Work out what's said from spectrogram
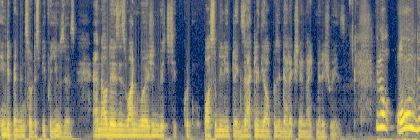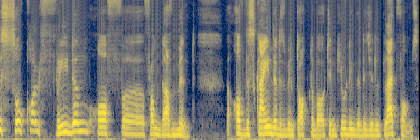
independence, so to speak, for users. And now there's this one version which could possibly lead to exactly the opposite direction in nightmarish ways. You know, all this so-called freedom of uh, from government of this kind that has been talked about, including the digital platforms,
